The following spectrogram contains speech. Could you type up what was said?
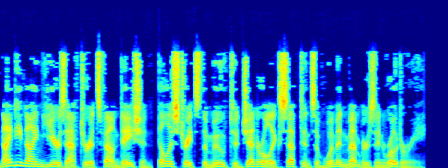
99 years after its foundation, illustrates the move to general acceptance of women members in Rotary.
